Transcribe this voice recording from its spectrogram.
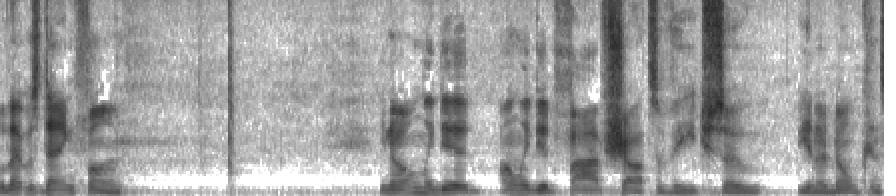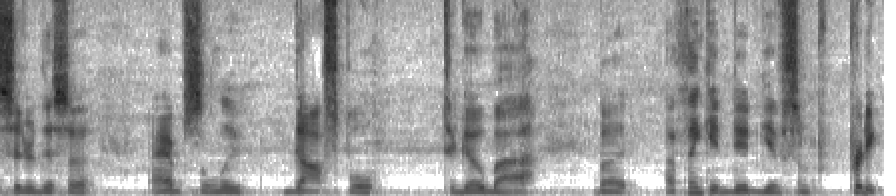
Well, that was dang fun. You know, I only did I only did five shots of each, so you know, don't consider this a absolute gospel to go by. But I think it did give some pretty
